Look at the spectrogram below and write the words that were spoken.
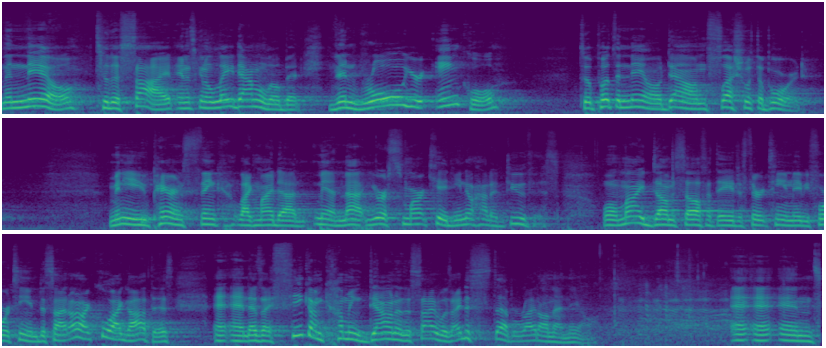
the nail to the side, and it's going to lay down a little bit. Then roll your ankle to put the nail down flush with the board. Many of you parents think, like my dad, man, Matt, you're a smart kid. You know how to do this. Well, my dumb self at the age of 13, maybe 14, decide, all right, cool, I got this. And, and as I think I'm coming down to the sideways, I just step right on that nail. and, and, and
